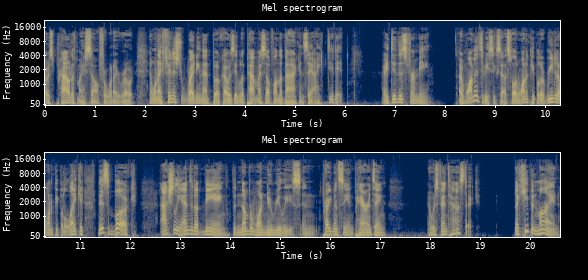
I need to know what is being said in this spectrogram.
I was proud of myself for what I wrote. And when I finished writing that book, I was able to pat myself on the back and say, I did it. I did this for me. I wanted to be successful. I wanted people to read it. I wanted people to like it. This book actually ended up being the number one new release in pregnancy and parenting. It was fantastic. Now, keep in mind,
